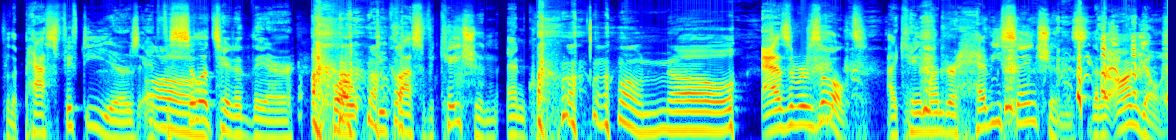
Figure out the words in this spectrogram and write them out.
for the past 50 years and oh. facilitated their quote declassification end quote Oh no! As a result, I came under heavy sanctions that are ongoing.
